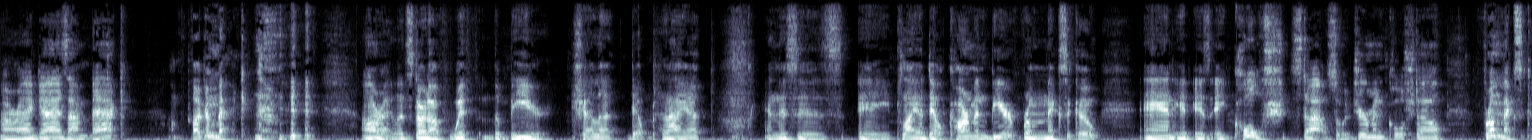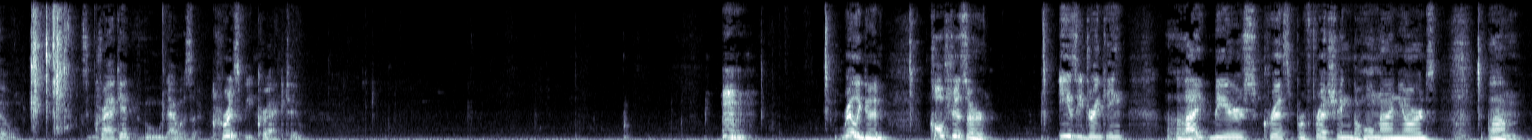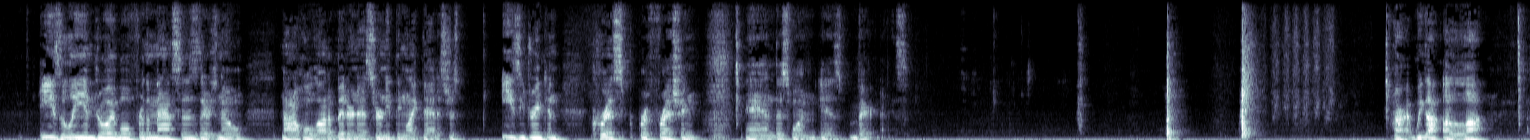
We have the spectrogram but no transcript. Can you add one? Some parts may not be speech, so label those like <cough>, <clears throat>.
All right, guys, I'm back. I'm fucking back. <laughs> All right, let's start off with the beer, Chela del Playa. And this is a Playa del Carmen beer from Mexico. And it is a Kolsch style, so a German Kolsch style from Mexico. Let's crack it. Ooh, that was a crispy crack, too. Mmm really good. Kolsch's are easy drinking, light beers, crisp, refreshing, the whole nine yards. Um, easily enjoyable for the masses. There's no, not a whole lot of bitterness or anything like that. It's just easy drinking, crisp, refreshing, and this one is very nice. All right, we got a lot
